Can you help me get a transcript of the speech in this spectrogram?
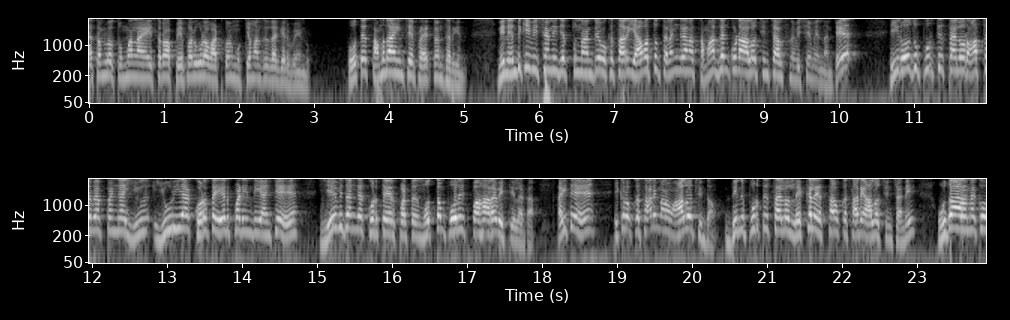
గతంలో తుమ్మల నాగేశ్వరరావు ఆ పేపర్ కూడా పట్టుకొని ముఖ్యమంత్రి దగ్గర పోయిండు. పోతే సముదాయించే ప్రయత్నం జరిగింది. నేను ఎందుకు ఈ విషయాన్ని చెప్తున్నా అంటే ఒకసారి యావత్తు తెలంగాణ సమాజం కూడా ఆలోచించాల్సిన విషయం ఏంటంటే ఈరోజు పూర్తి స్థాయిలో రాష్ట్ర వ్యాప్తంగా యూ- యూరియా కొరత ఏర్పడింది అంటే ఏ విధంగా కొరత ఏర్పడుతుంది? మొత్తం పోలీస్ పహార పెట్టిలట అయితే ఇక్కడ ఒక్కసారి మనం ఆలోచిద్దాం. దీన్ని పూర్తి స్థాయిలో లెక్కలేస్తా ఒకసారి ఆలోచించండి. ఉదాహరణకు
